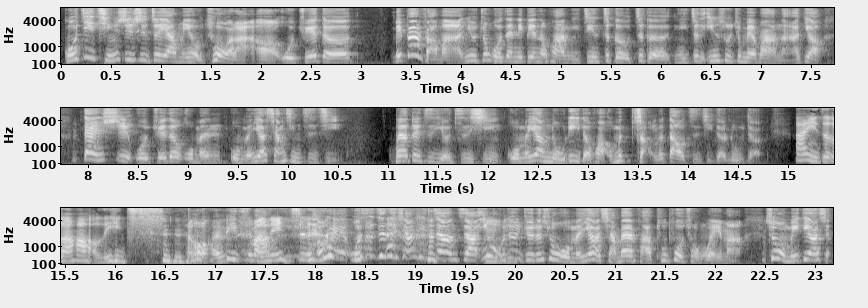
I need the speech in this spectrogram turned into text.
国际情势是这样，没有错啦啊，我觉得。没办法嘛，因为中国在那边的话，你这这个这个你这个因素就没有办法拿掉。但是我觉得我们我们要相信自己，我们要对自己有自信，我们要努力的话，我们找得到自己的路的。阿姨这段话好励志哦，很励志吗？很励志。OK，我是真的相信这样子啊，因为我就觉得说我们要想办法突破重围嘛，所以我们一定要想，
